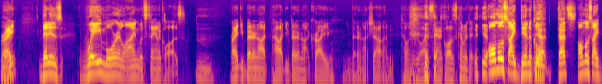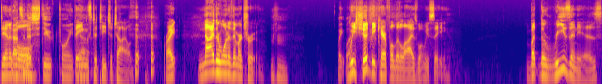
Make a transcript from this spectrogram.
right? Right. That is way more in line with Santa Claus, Mm. Right? You better not pout. You better not cry. You, you better not shout. I'm telling you why Santa Claus is coming. To, Yeah. Almost identical. Yeah, that's Almost identical. that's an astute point. yeah. things to teach a child, right? Neither one of them are true. Mm-hmm. Wait, what? We should be careful, little eyes, what we see. But the reason is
